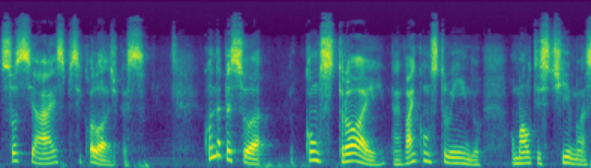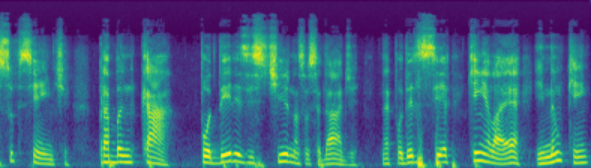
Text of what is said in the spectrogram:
sociais, psicológicas. Quando a pessoa constrói, né, vai construindo uma autoestima suficiente para bancar poder existir na sociedade, né, poder ser quem ela é e não quem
